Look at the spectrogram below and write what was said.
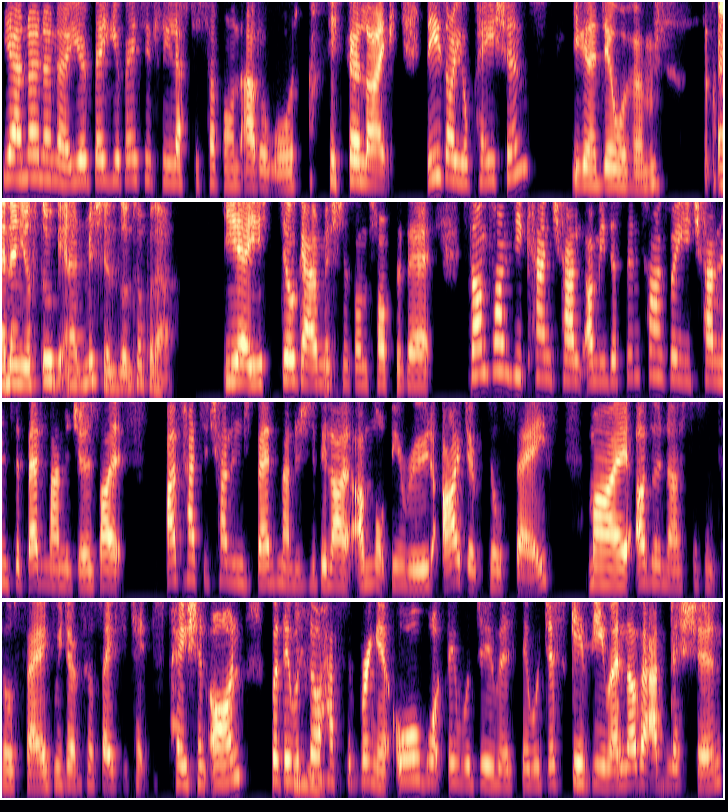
Yeah, no, no, no. You're ba- you're basically left to suffer on the adult ward. you're like, these are your patients. You're gonna deal with them. and then you're still getting admissions on top of that. Yeah, you still get admissions on top of it. Sometimes you can challenge. I mean, there's been times where you challenge the bed managers, like I've had to challenge bed managers to be like, I'm not being rude. I don't feel safe. My other nurse doesn't feel safe. We don't feel safe to take this patient on, but they would mm-hmm. still have to bring it. Or what they would do is they would just give you another admission,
